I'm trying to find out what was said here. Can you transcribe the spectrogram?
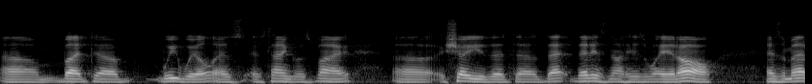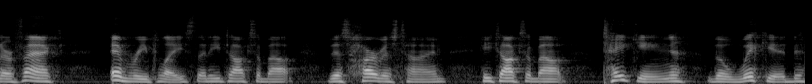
Um, but uh, we will, as as time goes by, uh, show you that uh, that that is not his way at all. As a matter of fact, every place that he talks about this harvest time he talks about taking the wicked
